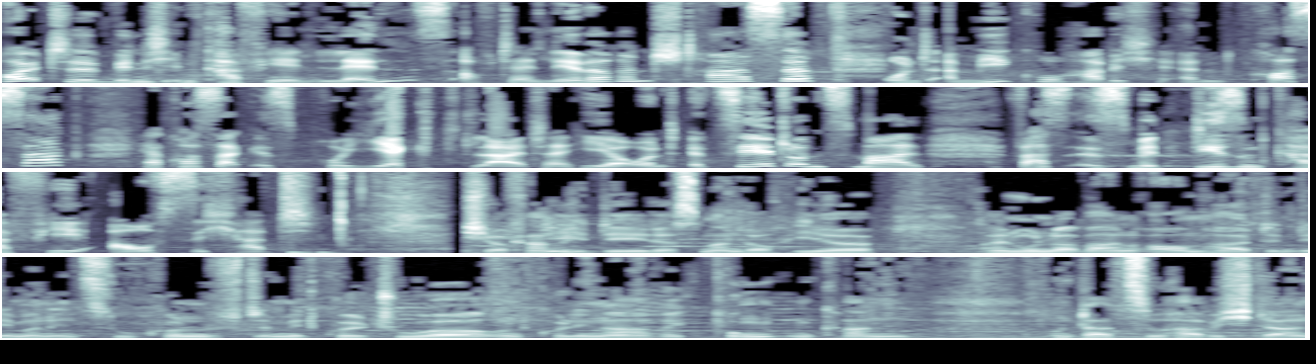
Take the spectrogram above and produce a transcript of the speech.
heute bin ich im Café Lenz auf der Leverenzstraße und am Mikro habe ich Herrn Kossack. Herr Kossack ist Projektleiter hier und erzählt uns mal, was es mit diesem Café auf sich hat. Ich kam die Idee, dass man doch hier einen wunderbaren Raum hat, in dem man in Zukunft mit Kultur und Kulinarik punkten kann Und dazu habe ich dann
